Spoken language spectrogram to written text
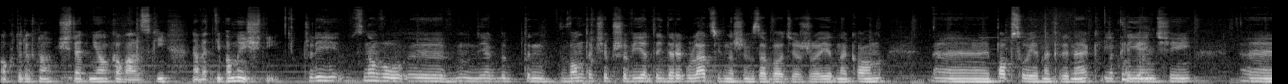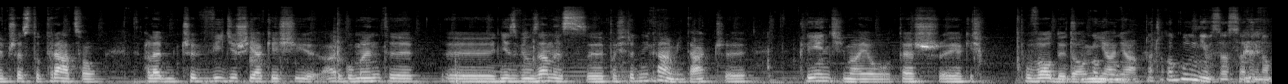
o których no, średnio Kowalski nawet nie pomyśli. Czyli znowu y, jakby ten wątek się przewija tej deregulacji w naszym zawodzie, że jednak on y, popsuł jednak rynek i klienci y, przez to tracą. Ale czy widzisz jakieś argumenty niezwiązane z pośrednikami, tak? Czy klienci mają też jakieś powody do znaczy, omijania. Znaczy ogólnie w zasadzie no,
